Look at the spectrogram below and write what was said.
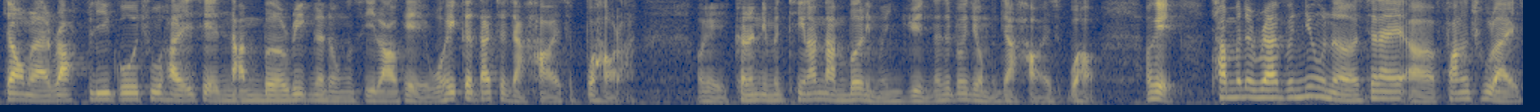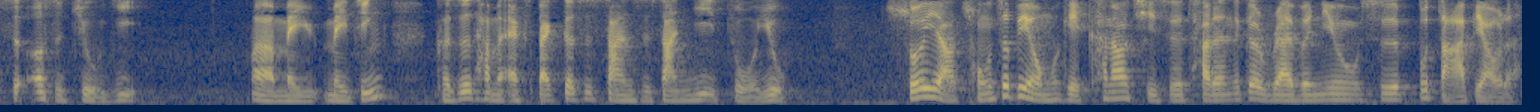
这样我们来 roughly go through 它一些 numbering 的东西啦。OK，我会跟大家讲好还是不好啦。OK，可能你们听到 number 你们晕，但是不用讲我们讲好还是不好。OK，他们的 revenue 呢，现在呃放出来是二十九亿啊美美金，可是他们 expected 是三十三亿左右。所以啊，从这边我们可以看到，其实它的那个 revenue 是不达标的。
